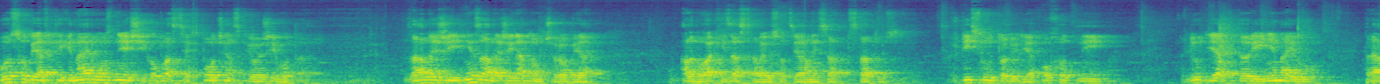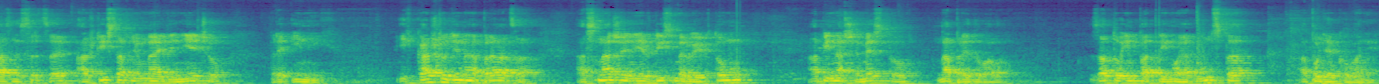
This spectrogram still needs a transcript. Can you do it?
Pôsobia v tých najrôznejších oblastiach spoločenského života. Záleží, nezáleží na tom, čo robia, alebo aký zastávajú sociálny status. Vždy sú to ľudia ochotní, ľudia, ktorí nemajú prázdne srdce a vždy sa v ňom nájde niečo pre iných. Ich každodenná práca a snaženie vždy smeruje k tomu, aby naše mesto napredovalo. Za to im patrí moja úcta a poďakovanie.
